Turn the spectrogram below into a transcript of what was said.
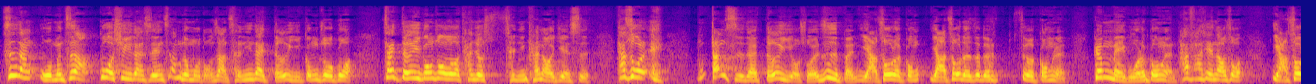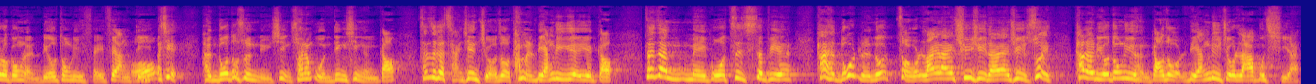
事实上我们知道，过去一段时间，张忠谋董事长曾经在德仪工作过，在德仪工作过，他就曾经看到一件事，他说：“哎。”当时的德仪有所谓日本亚洲的工亚洲的这个这个工人跟美国的工人，他发现到说亚洲的工人流动率非非常低，而且很多都是女性，所以稳定性很高，在这个产线久了之后，他们良率越来越高。但在美国这这边，他很多人都走来来去去，来来去去，所以它的流动率很高，之后良率就拉不起来。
